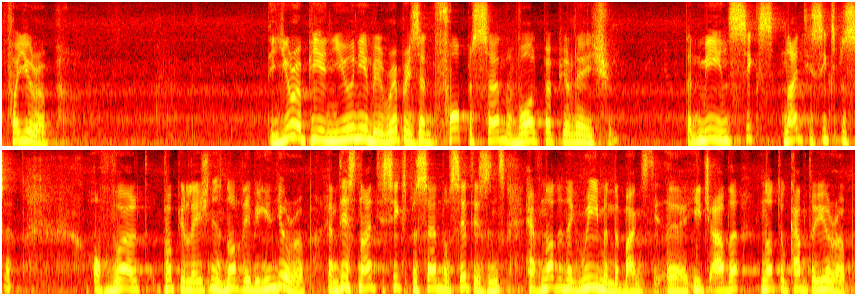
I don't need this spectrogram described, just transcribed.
for Europe the European Union will represent 4% of world population. That means 96% of world population is not living in Europe. And this 96% of citizens have not an agreement amongst uh, each other not to come to Europe.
